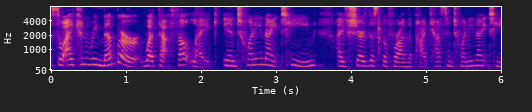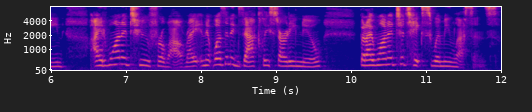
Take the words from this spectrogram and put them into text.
so I can remember what that felt like. In 2019, I've shared this before on the podcast. In 2019, I had wanted to for a while, right? And it wasn't exactly starting new, but I wanted to take swimming lessons.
